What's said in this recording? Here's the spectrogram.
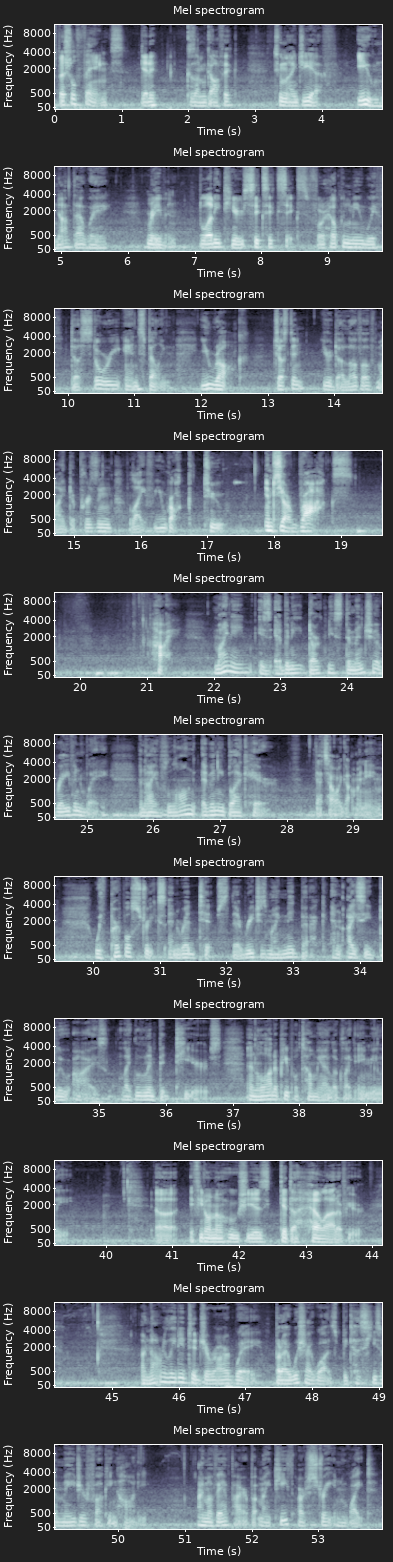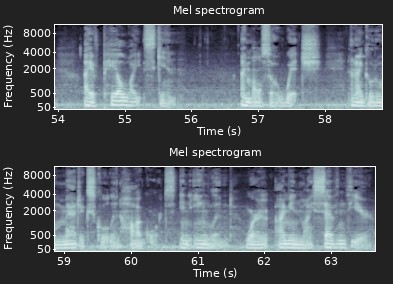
special fangs. Get it? Because I'm gothic. To my GF. Ew, not that way. Raven. Bloody Tears 666 for helping me with the story and spelling. You rock. Justin, you're the love of my depressing life. You rock too. MCR rocks. Hi, my name is Ebony Darkness Dementia Raven Way, and I have long ebony black hair. That's how I got my name. With purple streaks and red tips that reaches my mid back and icy blue eyes like limpid tears. And a lot of people tell me I look like Amy Lee. Uh, if you don't know who she is, get the hell out of here. I'm not related to Gerard Way, but I wish I was because he's a major fucking hottie. I'm a vampire, but my teeth are straight and white. I have pale white skin. I'm also a witch, and I go to a magic school in Hogwarts, in England, where I'm in my seventh year.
